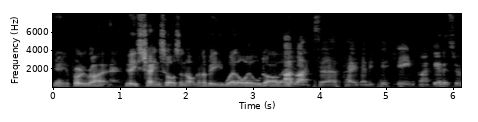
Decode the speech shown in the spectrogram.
Yeah, you're probably right. These chainsaws are not going to be well oiled, are they? I'd like to have paid maybe fifteen, and I feel it's a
